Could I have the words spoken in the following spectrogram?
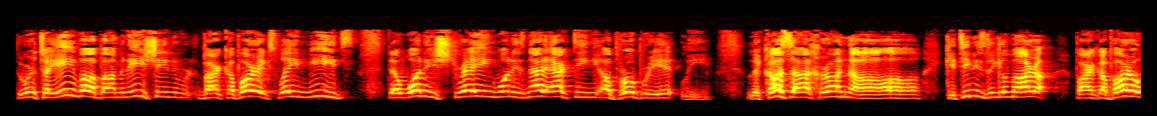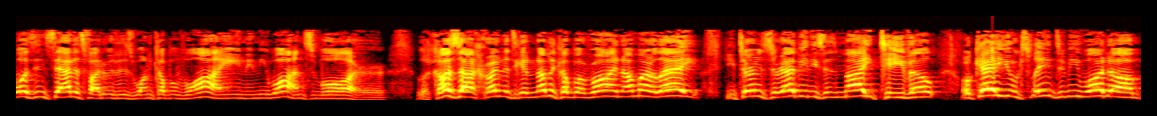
The word Tayeva, abomination, Bar Kapara explained means that one is straying, one is not acting appropriately. Lekasa achrana continues the Gemara. Bar Kapara wasn't satisfied with his one cup of wine and he wants more. Lekasa achrana to get another cup of wine. Amar le. He turns to Rebbe and he says, "My tevel." Okay, you explain to me what um,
